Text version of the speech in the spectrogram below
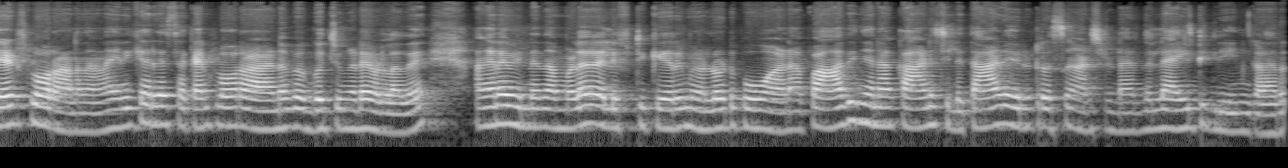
തേർഡ് ഫ്ലോർ ആണെന്നാണ്. എനിക്കറിയാം സെക്കൻഡ് ഫ്ലോർ ആണ് പെങ്കൊച്ചും ഉള്ളത്. അങ്ങനെ പിന്നെ നമ്മൾ ലിഫ്റ്റ് കയറി മുകളിലോട്ട് പോവുകയാണ്. അപ്പോൾ ആദ്യം ഞാൻ ആ കാണിച്ചില്ല താഴെ ഒരു ഡ്രസ്സ് കാണിച്ചിട്ടുണ്ടായിരുന്നു ലൈറ്റ് ഗ്രീൻ കളർ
